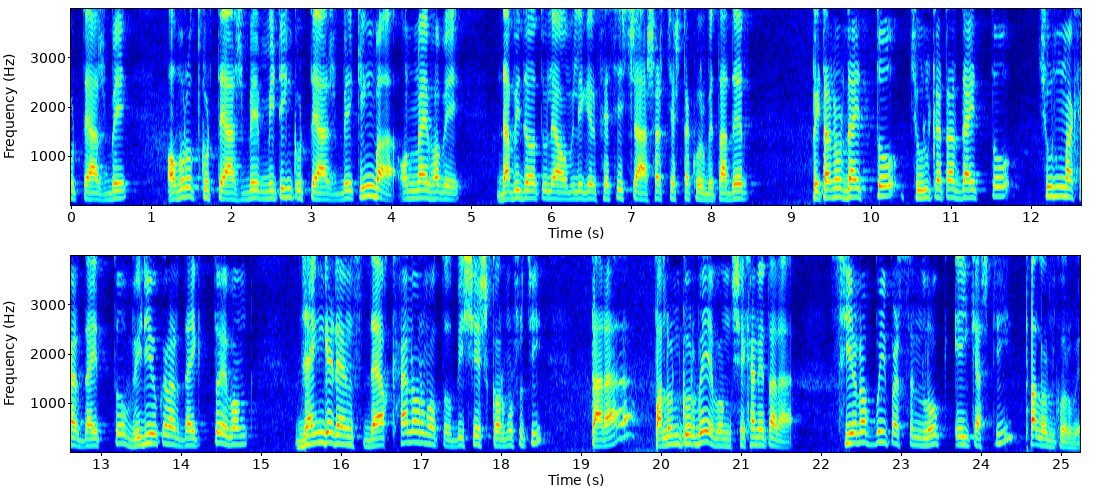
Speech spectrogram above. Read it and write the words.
করতে আসবে, অবরোধ করতে আসবে, মিটিং করতে আসবে, কিংবা অন্যায়ভাবে দাবি দেওয়া তুলে আওয়ামী লীগের ফেসিস্টরা আসার চেষ্টা করবে, তাদের পেটানোর দায়িত্ব, চুল কাটার দায়িত্ব, চুন মাখার দায়িত্ব, ভিডিও করার দায়িত্ব এবং জাইঙ্গা ড্যান্স দেখানোর মতো বিশেষ কর্মসূচি তারা পালন করবে এবং সেখানে তারা ছিয়ানব্বই পার্সেন্ট লোক এই কাজটি পালন করবে।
